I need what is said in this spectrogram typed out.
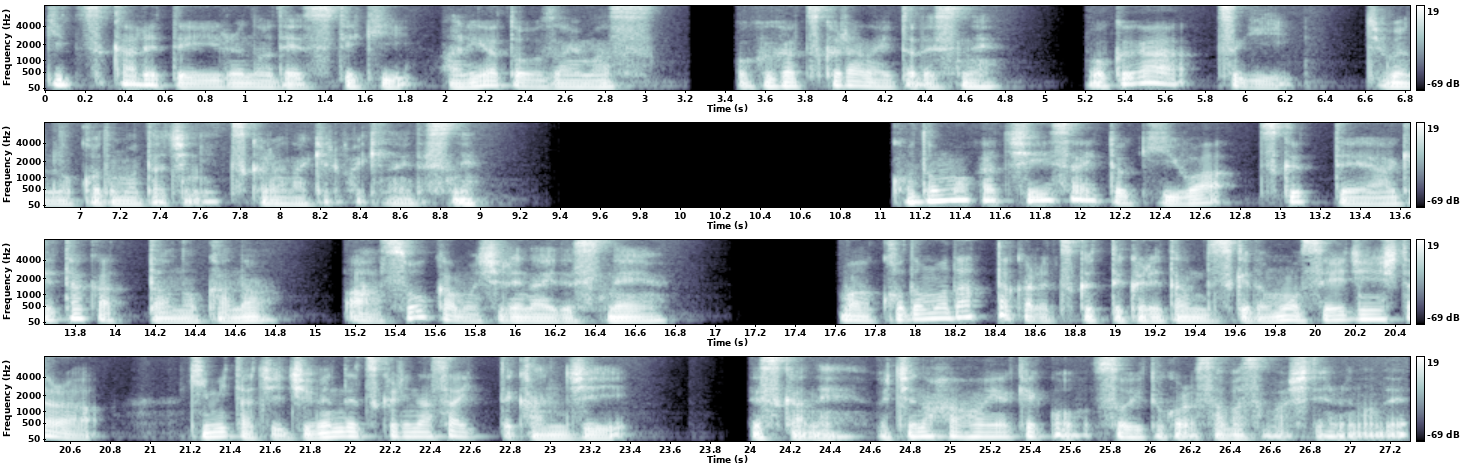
き継がれているので素敵。ありがとうございます。僕が作らないとですね。僕が次自分の子供たちに作らなければいけないですね。子供が小さい時は作ってあげたかったのかなあ、そうかもしれないですね。まあ子供だったから作ってくれたんですけども、成人したら君たち自分で作りなさいって感じですかね。うちの母親結構そういうところサバサバしてるので。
